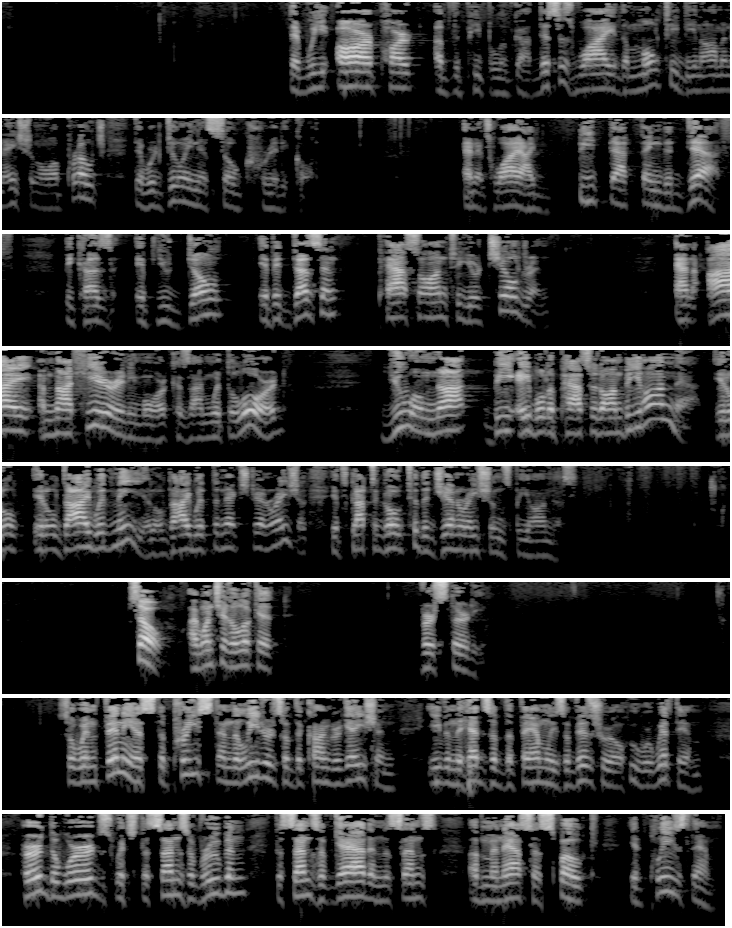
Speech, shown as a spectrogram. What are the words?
That we are part of the people of God. This is why the multi denominational approach that we're doing is so critical. And it's why I beat that thing to death. Because if you don't, if it doesn't pass on to your children, and I am not here anymore because I'm with the Lord, you will not be able to pass it on beyond that. It'll, it'll die with me. It'll die with the next generation. It's got to go to the generations beyond us. So, I want you to look at verse 30. So, when Phinehas, the priest, and the leaders of the congregation, even the heads of the families of Israel who were with him, heard the words which the sons of Reuben, the sons of Gad, and the sons of Manasseh spoke, it pleased them.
